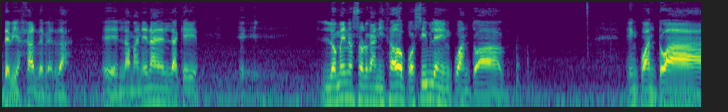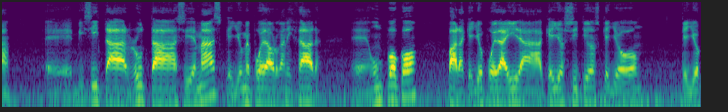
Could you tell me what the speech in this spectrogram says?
de viajar de verdad. Eh, la manera en la que eh, lo menos organizado posible en cuanto a en cuanto a eh, visitas, rutas y demás, que yo me pueda organizar un poco para que yo pueda ir a aquellos sitios que yo, que yo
